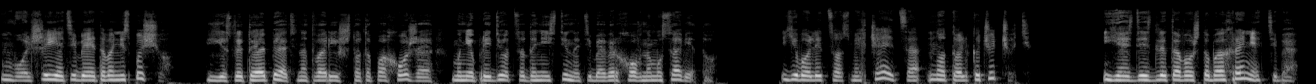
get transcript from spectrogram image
«Больше я тебе этого не спущу. Если ты опять натворишь что-то похожее, мне придется донести на тебя Верховному Совету». Его лицо смягчается, но только чуть-чуть. «Я здесь для того, чтобы охранять тебя,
